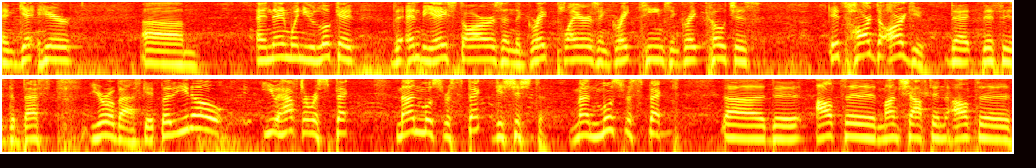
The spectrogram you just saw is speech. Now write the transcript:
and get here. Um, and then when you look at the NBA stars and the great players and great teams and great coaches, it's hard to argue that this is the best Eurobasket. But you know, you have to respect, man muss respect Geschichte. Man muss respect uh, the alte Mannschaften, alte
